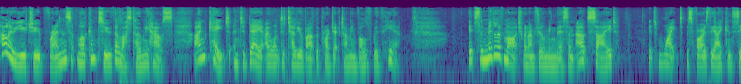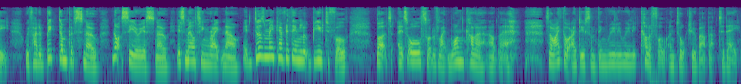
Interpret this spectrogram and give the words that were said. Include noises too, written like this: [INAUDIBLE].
Hello, YouTube friends. Welcome to The Last Homely House. I'm Kate, and today I want to tell you about the project I'm involved with here. It's the middle of March when I'm filming this, and outside it's white as far as the eye can see. We've had a big dump of snow, not serious snow, it's melting right now. It does make everything look beautiful, but it's all sort of like one colour out there. [LAUGHS] So I thought I'd do something really, really colourful and talk to you about that today.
